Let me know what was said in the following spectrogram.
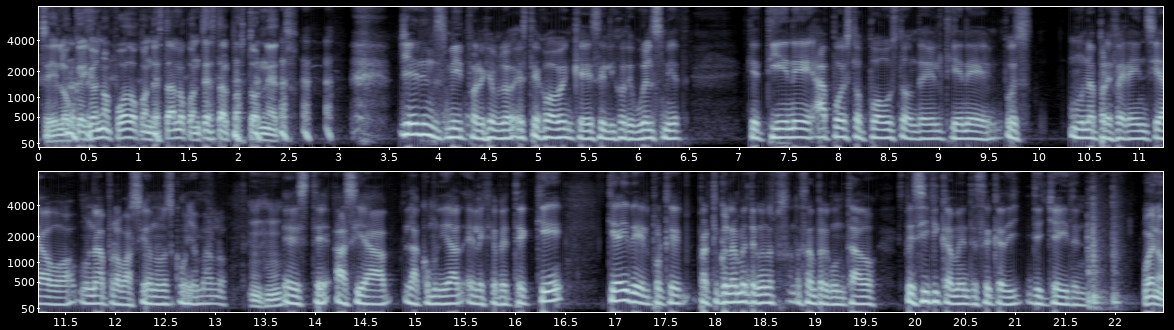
Sí, lo que yo no puedo contestar lo contesta el pastor Neto. Jaden Smith, por ejemplo, este joven que es el hijo de Will Smith, que tiene, ha puesto post donde él tiene, pues, una preferencia o una aprobación, no sé cómo llamarlo, este, hacia la comunidad LGBT. ¿Qué, ¿Qué hay de él? Porque particularmente algunas personas han preguntado específicamente acerca de, de Jaden. Bueno,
